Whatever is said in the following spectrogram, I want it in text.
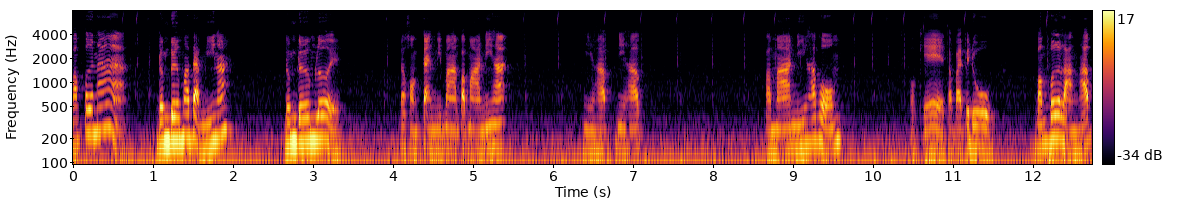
บัมเปอร์หน้า เดิมๆมาแบบนี้นะ เดิมๆเลย แล้วของแต่งมีมาประมาณนี้ฮะ นี่ครับ นี่ครับ ประมาณนี้ครับผม โอเค ต่อไปไปดูบัมเปอร์หลังครับ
